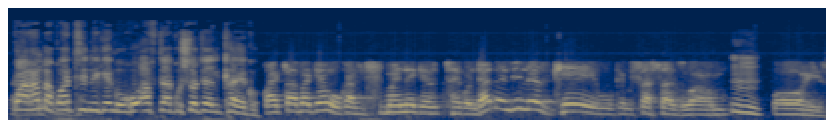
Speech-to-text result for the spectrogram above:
kwahamba kwathini ke ngoku after kushote elixhego kwacaba ke ngoku alifumaneke elixhego ndabe ndinezikhewu ke msasazi wam. Boys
